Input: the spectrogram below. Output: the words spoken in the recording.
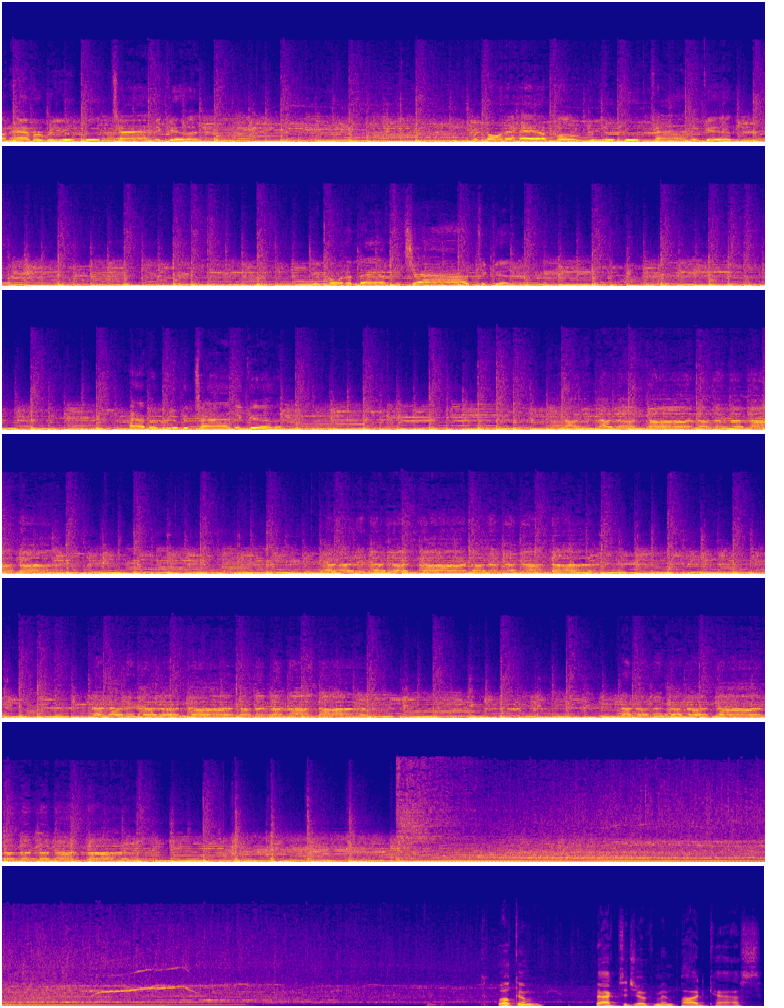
We're gonna have a real good time together. We're gonna have a real good time together. We're gonna laugh and shout together. Have a real good time together. Na na na na na na na na na na. Na na na na Welcome back to Jokermen Podcast.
